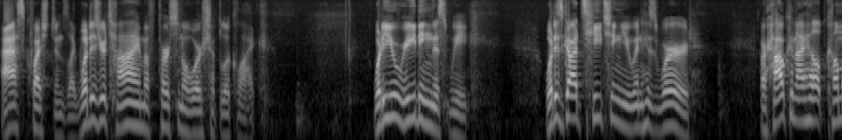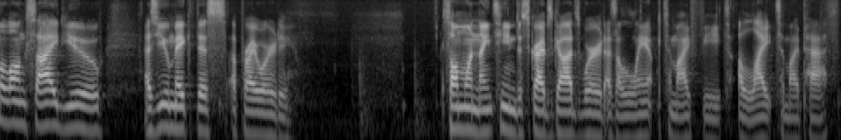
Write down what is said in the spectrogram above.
Ask questions like What does your time of personal worship look like? What are you reading this week? What is God teaching you in His Word? Or how can I help come alongside you as you make this a priority? Psalm 119 describes God's Word as a lamp to my feet, a light to my path.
